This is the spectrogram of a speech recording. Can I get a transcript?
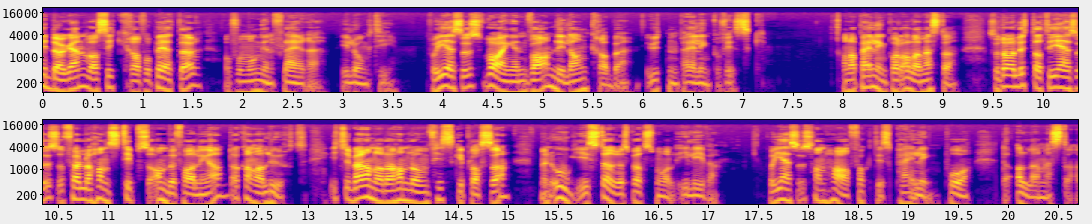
Middagen var sikra for Peter og for mange flere i lang tid. For Jesus var ingen vanlig landkrabbe uten peiling på fisk. Han har peiling på det aller meste, så da å lytte til Jesus og følge hans tips og anbefalinger, da kan være lurt, ikke bare når det handler om fiskeplasser, men òg i større spørsmål i livet. For Jesus han har faktisk peiling på det aller meste.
